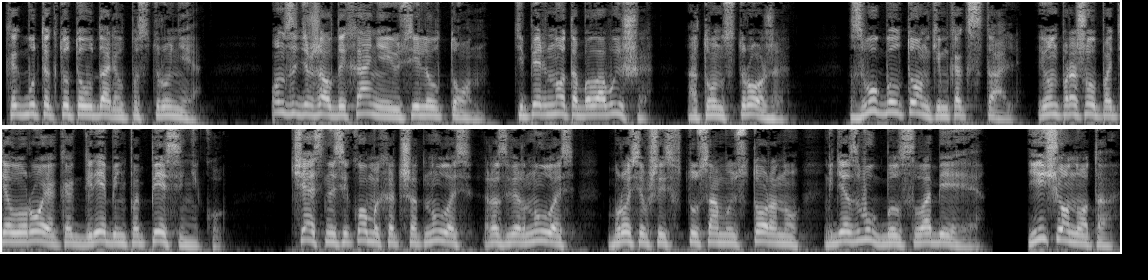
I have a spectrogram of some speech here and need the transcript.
как будто кто-то ударил по струне. Он задержал дыхание и усилил тон. Теперь нота была выше, а тон строже. Звук был тонким, как сталь, и он прошел по телу Роя, как гребень по песеннику. Часть насекомых отшатнулась, развернулась, бросившись в ту самую сторону, где звук был слабее. Еще нота,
